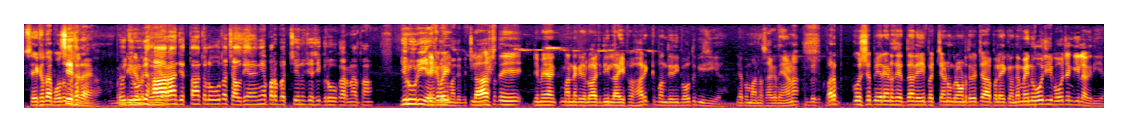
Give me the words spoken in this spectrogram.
ਸਿੱਖਦਾ ਬਹੁਤ ਕੁਛ ਸਿੱਖਦਾ ਹੈ। ਕੋਈ ਜ਼ਰੂਰੀ। ਹਾਰਾਂ ਜਿੱਤਾਂ ਚਲੋ ਉਹ ਤਾਂ ਚੱਲਦੀਆਂ ਰਹਿੰਦੀਆਂ ਪਰ ਬੱਚੇ ਨੂੰ ਜੇ ਅਸੀਂ ਗਰੋ ਕਰਨਾ ਤਾਂ ਜ਼ਰੂਰੀ ਹੈ ਇੱਕ ਗੇਮਾਂ ਦੇ ਵਿੱਚ। ਲਾਸਟ ਤੇ ਜਿਵੇਂ ਮੰਨ ਕੇ ਚਲੋ ਅੱਜ ਦੀ ਲਾਈਫ ਹਰ ਇੱਕ ਬੰਦੇ ਦੀ ਬਹੁਤ ਬਿਜ਼ੀ ਆ ਜੇ ਆਪਾਂ ਮੰਨ ਸਕਦੇ ਹਾਂ ਹਨਾ? ਬਿਲਕੁਲ। ਪਰ ਕੁਝ ਪੇਰੈਂਟਸ ਇਦਾਂ ਦੇ ਬੱਚਿਆਂ ਨੂੰ ਗਰਾਊਂਡ ਦੇ ਵਿੱਚ ਆਪ ਲੈ ਕੇ ਆਉਂਦੇ ਮੈਨੂੰ ਉਹ ਚੀਜ਼ ਬਹੁਤ ਚੰਗੀ ਲੱਗਦੀ ਆ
